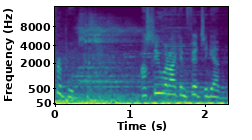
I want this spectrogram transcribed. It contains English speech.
Cipher. I'll see what I can fit together.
